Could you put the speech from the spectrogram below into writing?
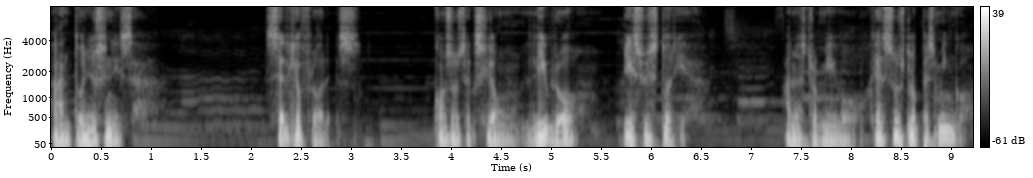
Antonio Siniza, Sergio Flores, con su sección Libro y su historia, a nuestro amigo Jesús López Mingo,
